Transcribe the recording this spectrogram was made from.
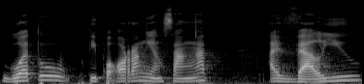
gue tuh tipe orang yang sangat I value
